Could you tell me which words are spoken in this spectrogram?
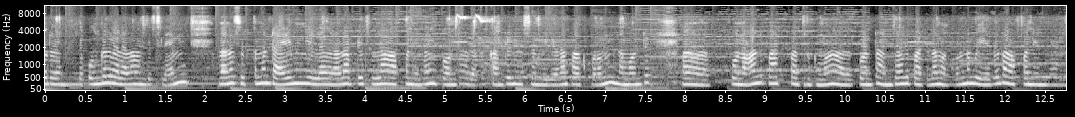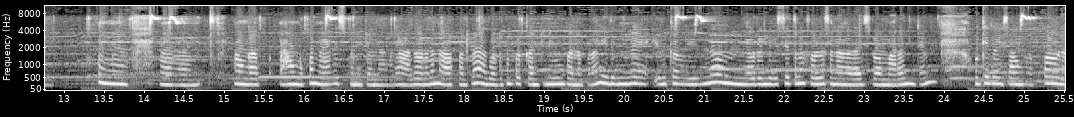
ஒரு இந்த பொங்கல் வேலைலாம் வந்துருச்சுலே. அதனால் சுத்தமாக டைமிங் இல்லை. அதனால் அப்படியே ஃபுல்லாக ஆஃப் பண்ணிடலாம் இப்போ வந்து அதோட கண்டினியூஷன் வீடியோ தான் பார்க்க போகிறோம் நம்ம வந்துட்டு இப்போ நாலு பாட்டு பார்த்துருக்குமா? அதுக்கு வந்துட்டு அஞ்சாவது பாட்டு தான் பார்க்க போகிறோம் நம்ம எதோட ஆஃப் பண்ணியிருந்தாங்க அவங்க அப்பா அவங்க அப்பா மேரேஜ் பண்ணிட்டு வந்தாங்களே அதோட தான் நான் ஆஃப் பண்ணுறேன் அதோட தான் இப்போ கண்டினியூவும் பண்ண போகிறேன் இதுக்கு முன்னே இதுக்கு இன்னும் ஒரு ரெண்டு விஷயத்தெல்லாம் சொல்ல சொன்னாங்க கைஸ் மறந்துட்டேன். ஓகே கைஸ் அவங்க அப்பாவோட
